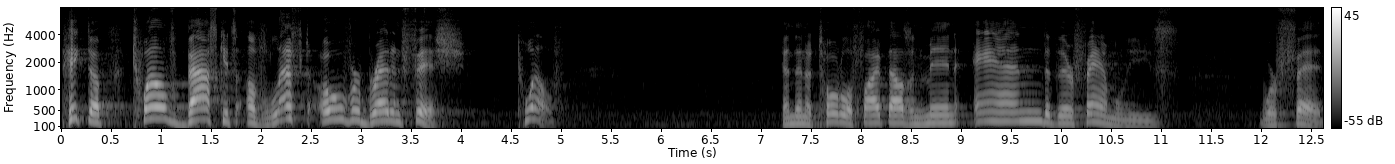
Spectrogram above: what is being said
picked up 12 baskets of leftover bread and fish. 12. And then a total of 5,000 men and their families were fed.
